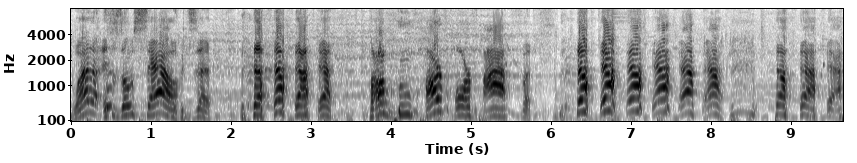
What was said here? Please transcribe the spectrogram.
What is those sounds? Hop, hoop, harp, harp, half. uh,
